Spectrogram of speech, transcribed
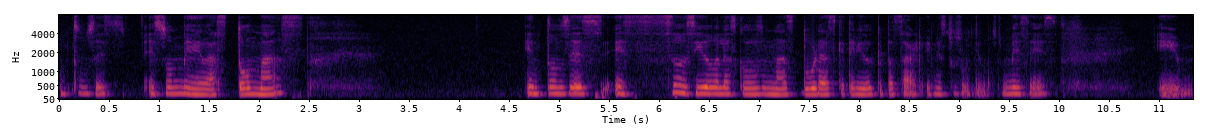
Entonces, eso me bastó más. Entonces, eso ha sido de las cosas más duras que he tenido que pasar en estos últimos meses. Em,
